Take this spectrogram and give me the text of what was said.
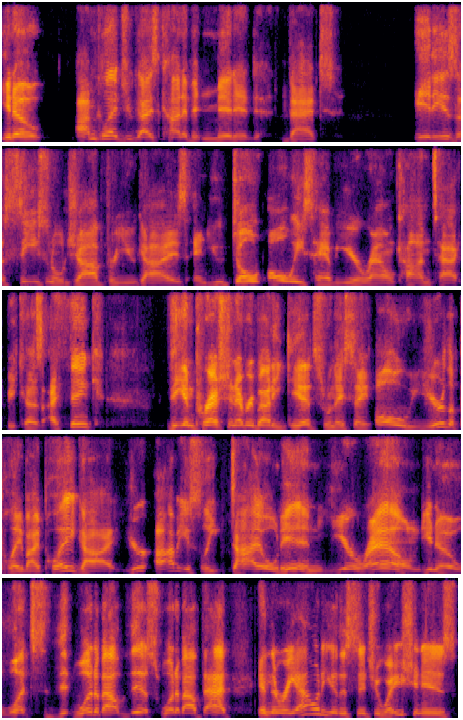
you know, I'm glad you guys kind of admitted that it is a seasonal job for you guys, and you don't always have year-round contact because I think the impression everybody gets when they say, "Oh, you're the play-by-play guy. You're obviously dialed in year-round. You know, what's th- what about this? What about that?" And the reality of the situation is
